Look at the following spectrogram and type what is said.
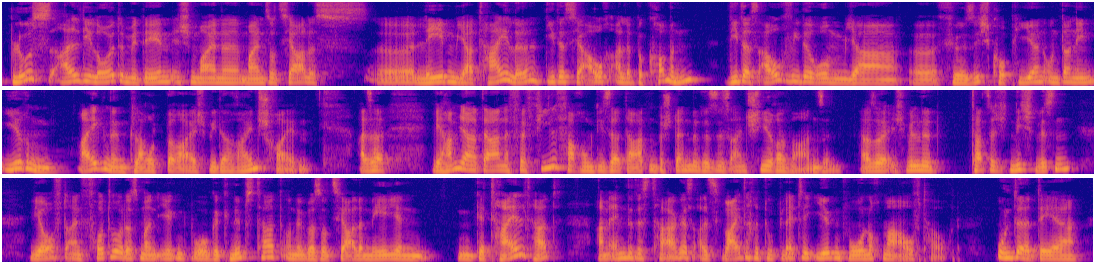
plus all die Leute, mit denen ich meine mein soziales äh, Leben ja teile, die das ja auch alle bekommen, die das auch wiederum ja äh, für sich kopieren und dann in ihren eigenen Cloud-Bereich wieder reinschreiben. Also wir haben ja da eine Vervielfachung dieser Datenbestände, das ist ein schierer Wahnsinn. Also ich will nicht, tatsächlich nicht wissen, wie oft ein Foto, das man irgendwo geknipst hat und über soziale Medien geteilt hat, am Ende des Tages als weitere Dublette irgendwo nochmal auftaucht. Unter der,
